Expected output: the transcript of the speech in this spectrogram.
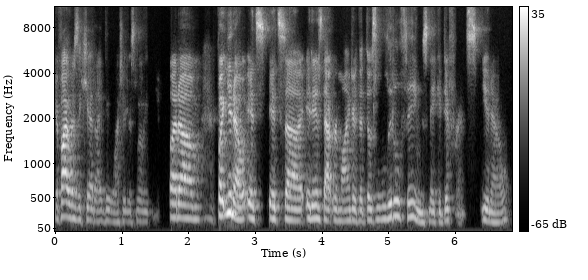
if I was a kid, I'd be watching this movie. But um, but you know, it's it's uh, it is that reminder that those little things make a difference. You know,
